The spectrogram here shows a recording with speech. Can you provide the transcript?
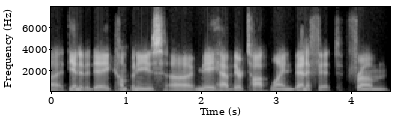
uh, at the end of the day, companies uh, may have their top line benefit from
